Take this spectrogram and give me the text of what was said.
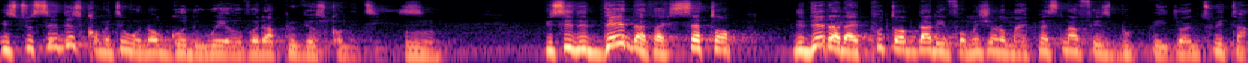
is to say this committee will not go the way of other previous committees. Hmm. You see, the day that I set up, the day that I put up that information on my personal Facebook page on Twitter,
